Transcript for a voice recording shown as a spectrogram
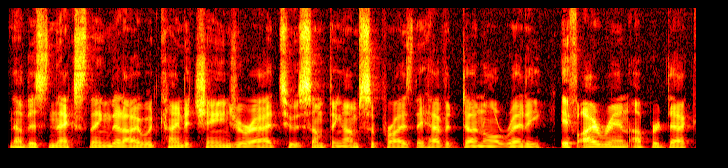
Now, this next thing that I would kind of change or add to is something I'm surprised they haven't done already. If I ran Upper Deck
